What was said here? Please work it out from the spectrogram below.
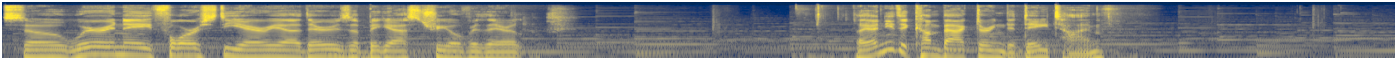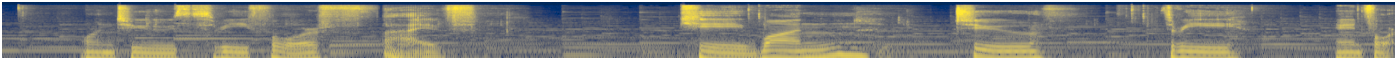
So we're in a foresty area. There's a big ass tree over there. Like I need to come back during the daytime. One, two, three, four, five. Okay, one, two, three, and four.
